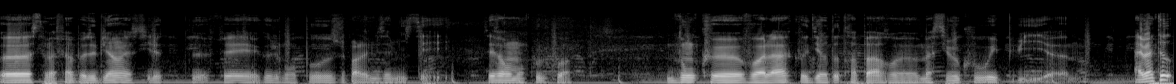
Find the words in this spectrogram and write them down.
euh, ça m'a fait un peu de bien. Et si le, fait que je me repose, je parle à mes amis, c'est vraiment cool quoi. Donc euh, voilà, que dire d'autre à part merci beaucoup et puis à bientôt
